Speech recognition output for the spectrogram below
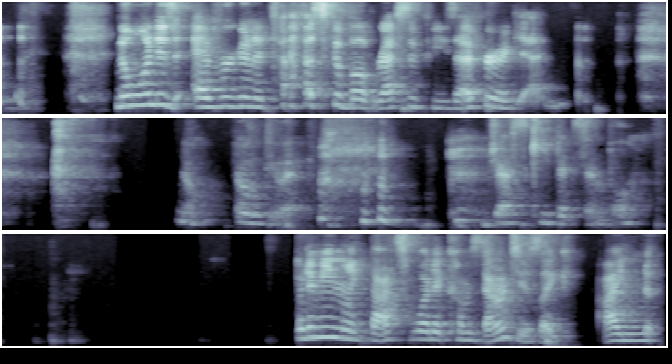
no one is ever going to ask about recipes ever again No, don't do it. Just keep it simple. But I mean, like that's what it comes down to is like I know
